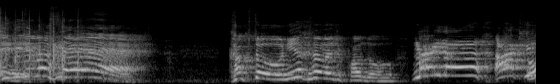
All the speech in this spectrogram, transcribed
ス。しびれますね。格闘270パウンド前田日明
